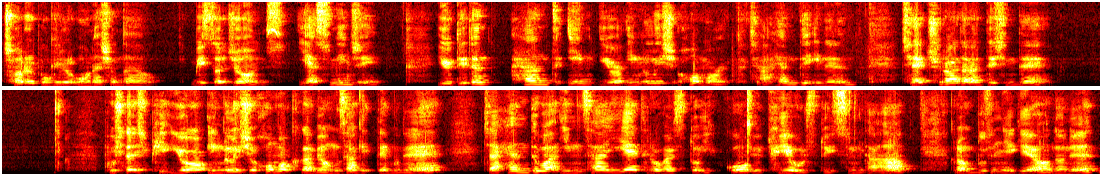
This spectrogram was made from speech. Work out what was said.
저를 보기를 원하셨나요? Mr. Jones, yes, 민지. You didn't hand in your English homework. 자, hand in은 제출하다란 뜻인데, 보시다시피 your English homework가 명사기 때문에 자 hand와 in 사이에 들어갈 수도 있고 요 뒤에 올 수도 있습니다. 그럼 무슨 얘기예요? 너는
